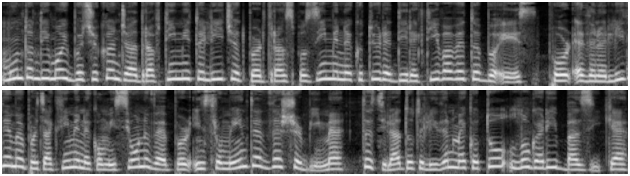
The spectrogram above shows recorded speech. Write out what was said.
mund të ndihmojë BQK-në gjatë draftimit të ligjit për transpozimin e këtyre direktivave të BE-së, por edhe në lidhje me përcaktimin e komisioneve për instrumente dhe shërbime. të cilat do të lidhen me këto llogari bazike.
